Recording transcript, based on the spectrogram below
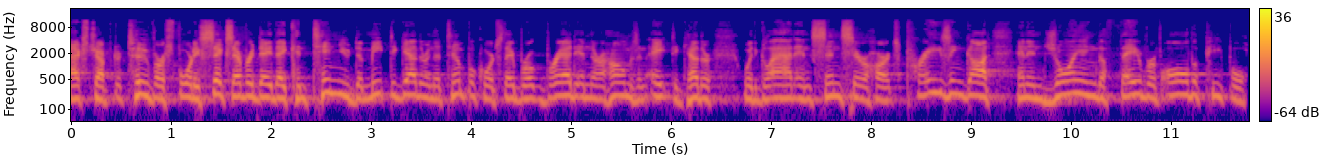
Acts chapter 2, verse 46, every day they continued to meet together in the temple courts. They broke bread in their homes and ate together with glad and sincere hearts, praising God and enjoying the favor of all the people.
